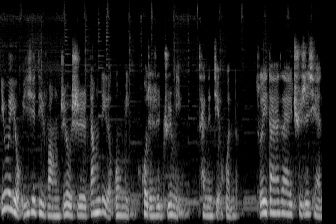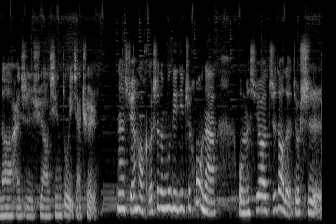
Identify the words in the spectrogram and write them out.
因为有一些地方只有是当地的公民或者是居民才能结婚的。所以大家在去之前呢，还是需要先做一下确认。那选好合适的目的地之后呢，我们需要知道的就是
